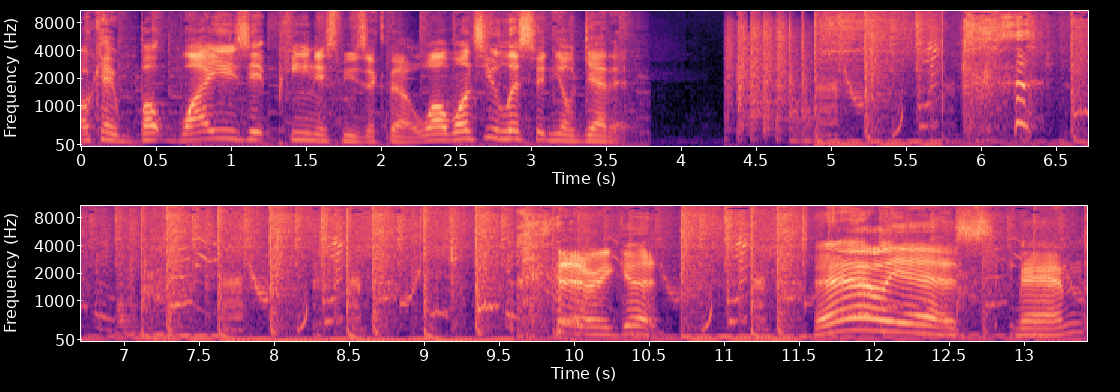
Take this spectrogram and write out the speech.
Okay, but why is it penis music though? Well, once you listen, you'll get it. Very good. Hell yes, man.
